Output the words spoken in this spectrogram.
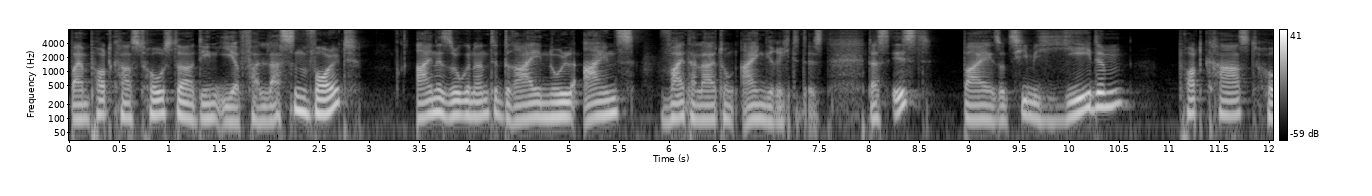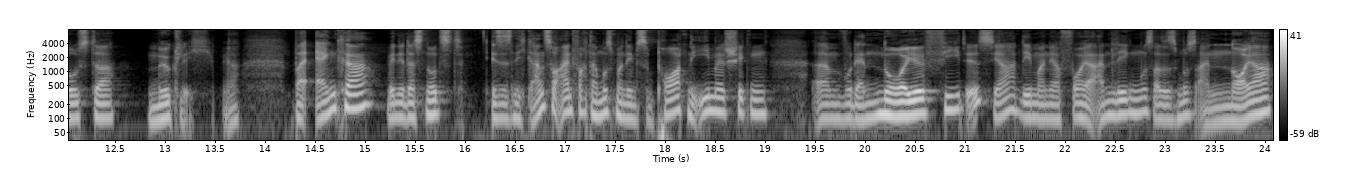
beim Podcast Hoster, den ihr verlassen wollt, eine sogenannte 301 Weiterleitung eingerichtet ist. Das ist bei so ziemlich jedem Podcast Hoster möglich. Ja. Bei Anchor, wenn ihr das nutzt, ist es nicht ganz so einfach. Da muss man dem Support eine E-Mail schicken, ähm, wo der neue Feed ist, ja, den man ja vorher anlegen muss. Also es muss ein neuer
